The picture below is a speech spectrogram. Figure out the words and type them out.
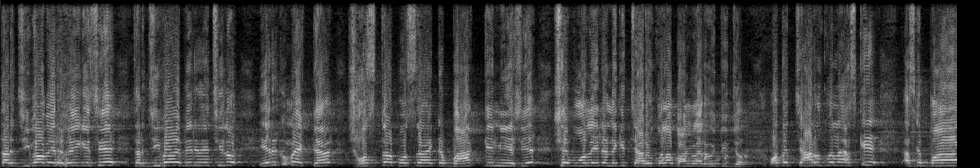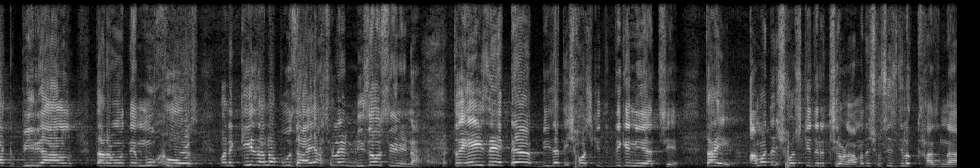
তার জিভা বের হয়ে গেছে, তার জিভা বের হয়েছিল, এরকম একটা সস্তা পস্তা একটা বাঘকে নিয়ে এসে সে বলে এটা নাকি চারুকলা বাংলার ঐতিহ্য। অর্থাৎ চারুকলা আজকে আজকে বাঘ, বিড়াল, তার মধ্যে মুখোশ মানে কি যেন বোঝায়, আসলে নিজেও চিনি না। তো এই যে একটা বিজাতি সংস্কৃতির দিকে নিয়ে যাচ্ছে, তাই আমাদের সংস্কৃতির ছিল না আমাদের সংস্কৃতি ছিল খাজনা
